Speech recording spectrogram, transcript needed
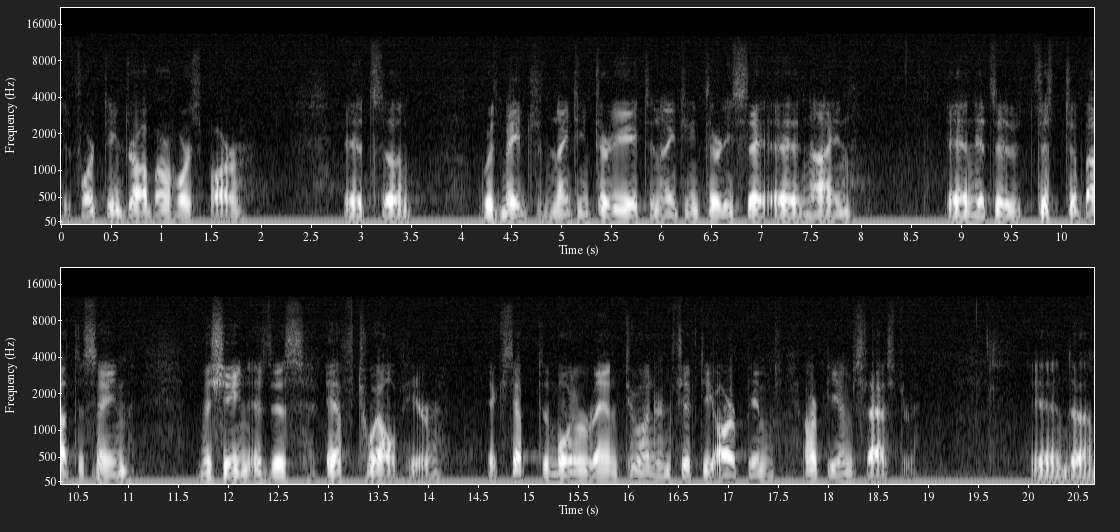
It's 14 drawbar horsepower. It's uh, was made from 1938 to 1939, and it's just about the same machine as this F12 here, except the motor ran 250 RPMs, RPMs faster. And uh,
